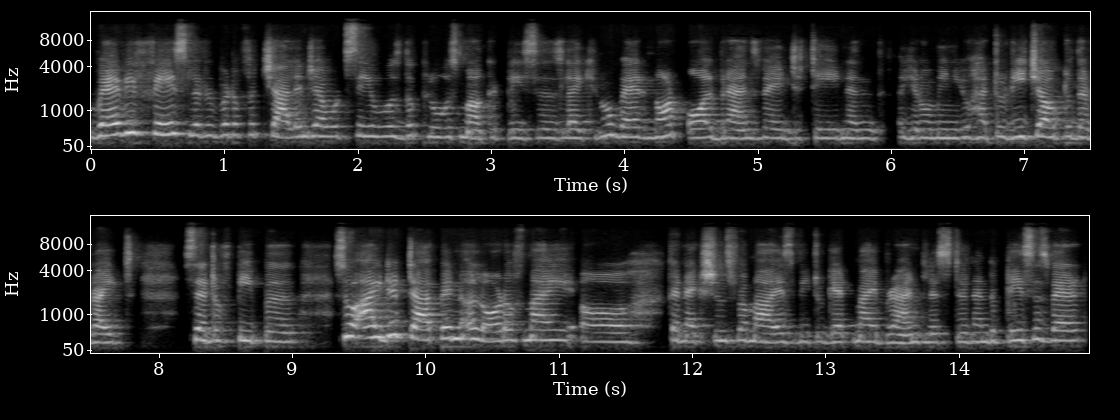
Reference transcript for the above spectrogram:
where we faced a little bit of a challenge, I would say, was the closed marketplaces, like you know, where not all brands were entertained, and you know, I mean, you had to reach out to the right set of people. So I did tap in a lot of my uh, connections from ISB to get my brand listed, and the places where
